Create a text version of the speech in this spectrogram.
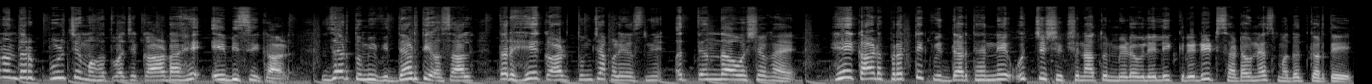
त्यानंतर पुढचे महत्त्वाचे कार्ड आहे एबीसी कार्ड. जर तुम्ही विद्यार्थी असाल तर हे कार्ड तुमच्याकडे असणे अत्यंत आवश्यक आहे. हे कार्ड प्रत्येक विद्यार्थ्यांनी उच्च शिक्षणातून मिळवलेली क्रेडिट साठवण्यास मदत करते.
